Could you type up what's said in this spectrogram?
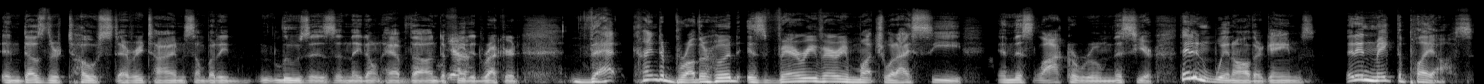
and does their toast every time somebody loses and they don't have the undefeated yeah. record. That kind of brotherhood is very very much what I see in this locker room this year. They didn't win all their games. They didn't make the playoffs.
